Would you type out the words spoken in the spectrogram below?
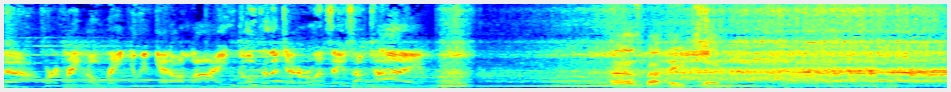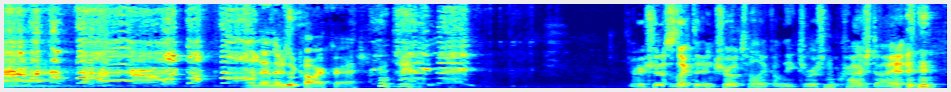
now. For a great low rate you can get online, go to the General and save some time. That was about eight seconds, What the fuck? And then there's a car crash. Are you sure this is like the intro to like a leaked version of Crash Diet?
